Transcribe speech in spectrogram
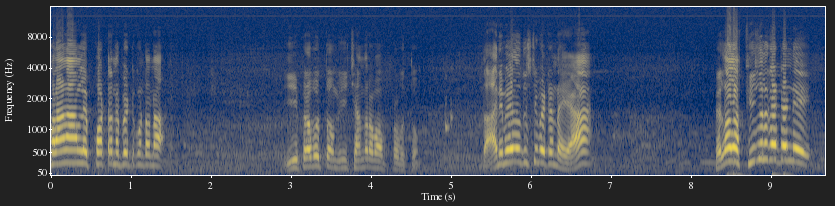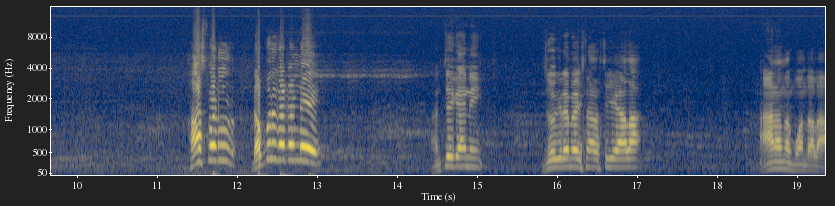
ప్రాణాలని పొట్టన పెట్టుకుంటున్న. ఈ ప్రభుత్వం ఈ చంద్రబాబు ప్రభుత్వం. దాని మీద దృష్టి పెట్టండి అయ్యా. పిల్లల ఫీజులు కట్టండి. హాస్పిటల్ డబ్బులు కట్టండి. అంతేగాని జోగి రమేష్ అరెస్ట్ చేయాలా? ఆనందం పొందాలా?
